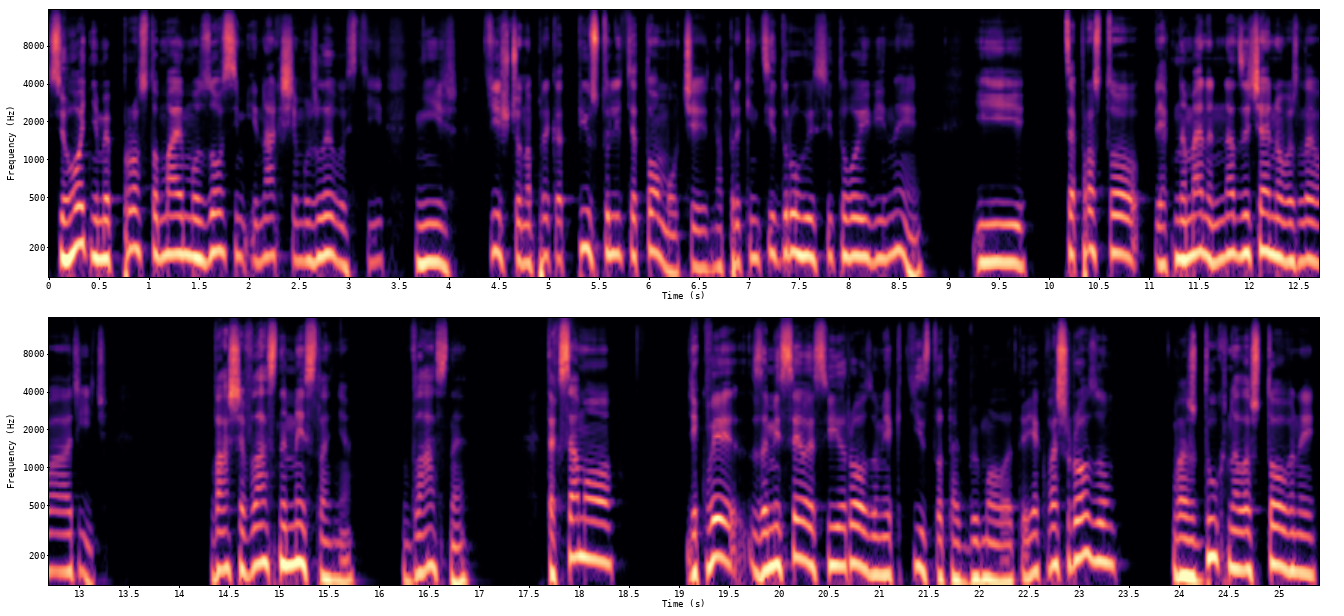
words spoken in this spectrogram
сьогодні ми просто маємо зовсім інакші можливості, ніж ті, що, наприклад, півстоліття тому чи наприкінці Другої світової війни. І це просто, як на мене, надзвичайно важлива річ. Ваше власне мислення. Власне. Так само, як ви замісили свій розум, як тісто, так би мовити, як ваш розум ваш дух налаштований,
